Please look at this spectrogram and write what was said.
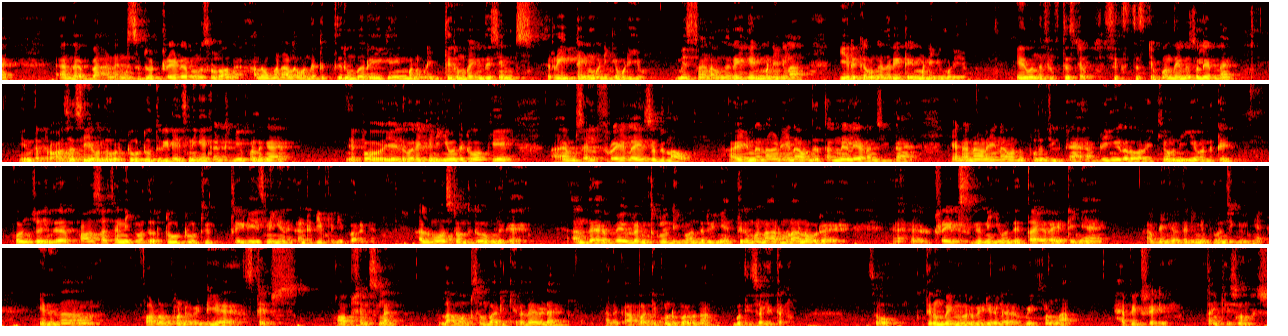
அந்த பேலன்ஸ்டு ட்ரேடர்னு சொல்லுவாங்க. அதை உங்களால் வந்துட்டு திரும்ப ரீகெயின் பண்ண முடியும். திரும்ப இந்த சென்ஸ் ரீடைன் பண்ணிக்க முடியும். மிஸ் ஆனவங்க ரீகெயின் பண்ணிக்கலாம். இருக்கவங்க அதை ரீடைன் பண்ணிக்க முடியும். இது வந்து ஃபிஃப்த் ஸ்டெப் சிக்ஸ்த் ஸ்டெப் வந்து என்ன சொல்லியிருந்தேன்? இந்த ப்ராசஸையே வந்து ஒரு டூ டூ த்ரீ டேஸ் நீங்கள் கண்டினியூ பண்ணுங்கள் இப்போது எது வரைக்கும் நீங்கள் வந்துட்டு okay I am self realised now என்ன நானே நான் வந்து தன்னிலை அடைஞ்சிக்கிட்டேன் என்ன நானே நான் வந்து புரிஞ்சுக்கிட்டேன் அப்படிங்கிறது வரைக்கும் நீங்கள் வந்துட்டு கொஞ்சம் இந்த ப்ராசஸை நீங்கள் வந்து ஒரு two two two three days நீங்கள் அதை கண்டினியூ பண்ணி பாருங்கள் ஆல்மோஸ்ட் வந்துட்டு உங்களுக்கு அந்த வேவ் லென்த்துக்குள்ளே நீங்கள் வந்துடுவீங்க. திரும்ப நார்மலான ஒரு ட்ரேட்ஸுக்கு நீங்கள் வந்து தயாராகிட்டீங்க அப்படிங்கிறத நீங்கள் புரிஞ்சுக்குவீங்க. இதுதான் ஃபாலோ பண்ண வேண்டிய ஸ்டெப்ஸ் ஆப்ஷன்ஸில் லாபம் சம்பாதிக்கிறத விட அதை காப்பாற்றி கொண்டு போகிறது தான் புத்திசாலித்தனம். ஸோ திரும்ப இன்னொரு வீடியோவில் மீட் பண்ணலாம். Happy trading thank you so much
